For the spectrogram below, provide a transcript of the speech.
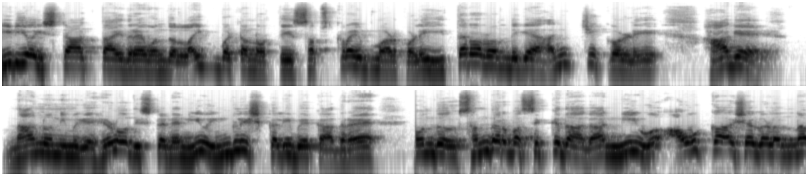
ವಿಡಿಯೋ ಇಷ್ಟ ಆಗ್ತಾ ಇದ್ದರೆ ಒಂದು ಲೈಕ್ ಬಟನ್ ಒತ್ತಿ, ಸಬ್ಸ್ಕ್ರೈಬ್ ಮಾಡ್ಕೊಳ್ಳಿ, ಇತರರೊಂದಿಗೆ ಹಂಚಿಕೊಳ್ಳಿ. ಹಾಗೆ ನಾನು ನಿಮಗೆ ಹೇಳೋದಿಷ್ಟೇ ನೀವು ಇಂಗ್ಲೀಷ್ ಕಲಿಬೇಕಾದ್ರೆ ಒಂದು ಸಂದರ್ಭ ಸಿಕ್ಕಿದಾಗ ನೀವು ಅವಕಾಶಗಳನ್ನು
